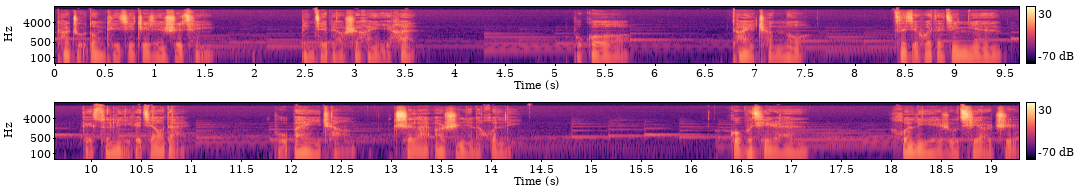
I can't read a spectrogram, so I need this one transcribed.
他主动提及这件事情，并且表示很遗憾。不过，他也承诺，自己会在今年给孙俪一个交代，补办一场迟来二十年的婚礼。果不其然，婚礼也如期而至。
